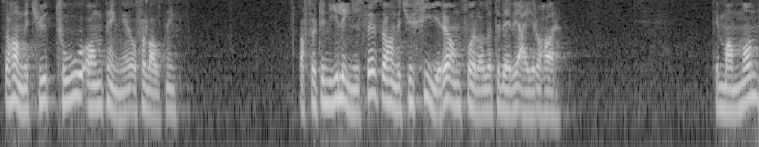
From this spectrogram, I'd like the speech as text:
så handler 22 om penger og forvaltning. Av 49 lignelser så handler 24 om forholdet til det vi eier og har. Til Mammon,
